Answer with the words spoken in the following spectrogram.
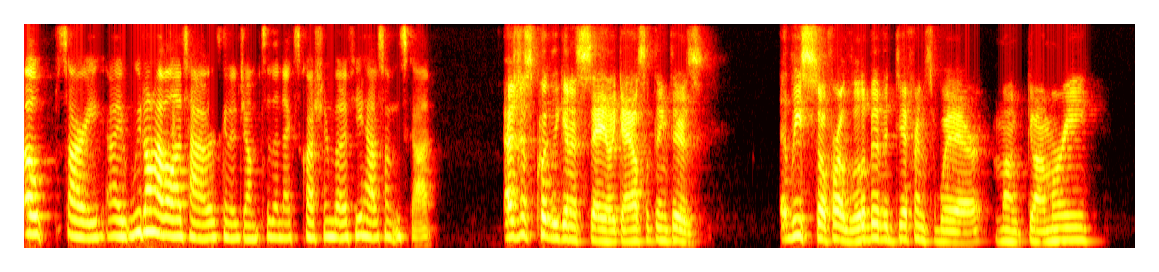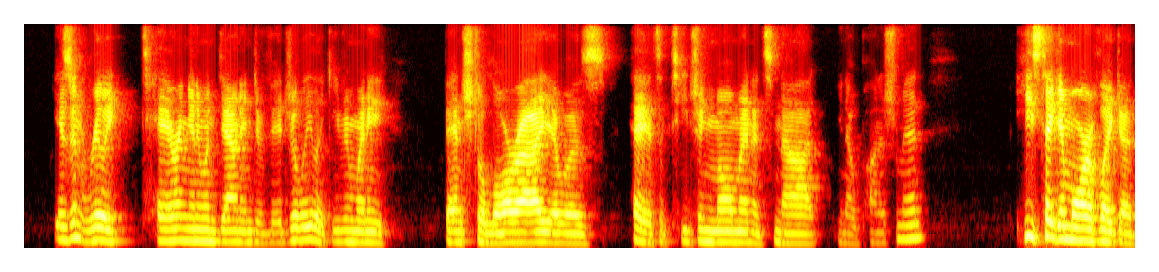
Oh, sorry. I we don't have a lot of time. I was gonna jump to the next question, but if you have something, Scott. I was just quickly gonna say, like, I also think there's at least so far a little bit of a difference where Montgomery isn't really tearing anyone down individually. Like even when he benched Lohrei, it was, hey, it's a teaching moment. It's not, you know, punishment. He's taking more of like a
